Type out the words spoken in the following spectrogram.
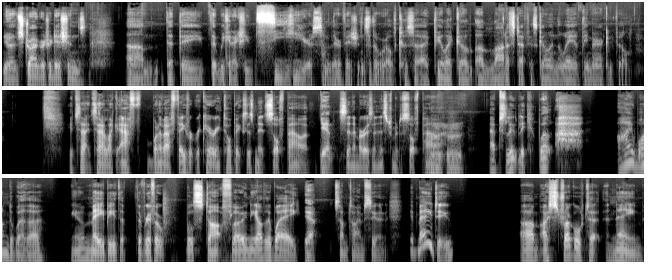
you know stronger traditions um, that they that we can actually see here some of their visions of the world? Because I feel like a, a lot of stuff is going the way of the American film. It's it's our, like our, one of our favorite recurring topics, isn't it? Soft power. Yeah. Cinema as an instrument of soft power. Mhm. Absolutely. Well, I wonder whether you know maybe the the river will start flowing the other way. Yeah. Sometime soon. It may do. Um, I struggle to name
